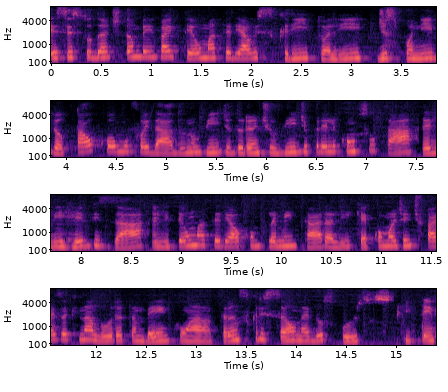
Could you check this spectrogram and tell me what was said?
esse estudante também vai ter o material escrito ali disponível, tal como foi dado no vídeo, durante o vídeo, para ele consultar, para ele revisar, ele ter um material complementar ali, que é como a gente faz aqui na Lura também, com a transcrição né, dos cursos. E tem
